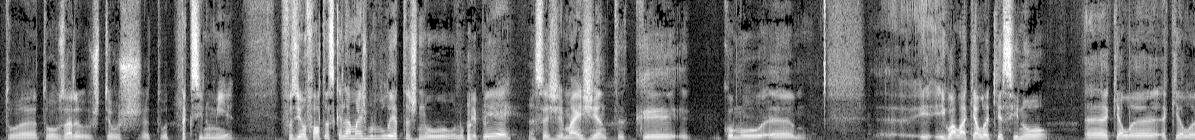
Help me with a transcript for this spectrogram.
estou a, estou a usar os teus, a tua taxonomia, faziam falta se calhar mais borboletas no, no PPE, ou seja, mais gente que, como uh, igual àquela que assinou uh, aquela, aquela,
